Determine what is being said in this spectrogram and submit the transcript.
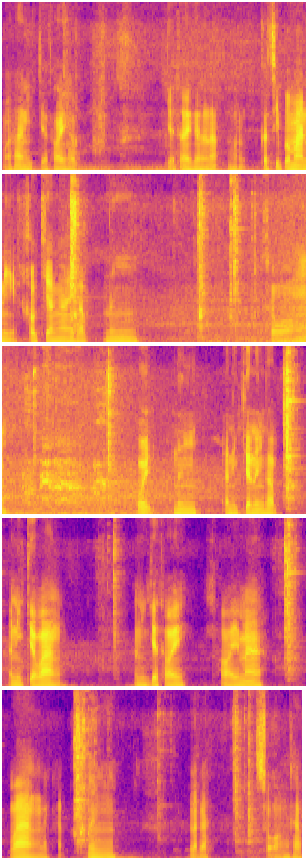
มาทางนี้เกียร์ถอยครับ เกียร์ถอยกันละมันกระสิประมาณนี้เข้าเกียร์ง่ายครับหนึ่งสองโอ้ยหนึ่งอันนี้เกียร์หนึ่งครับ อันนี้เกียร์ว่าง อันนี้เกียร์ถอย อยมาว่างแล้วก็หนึ่งแล้วก็สองครับ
